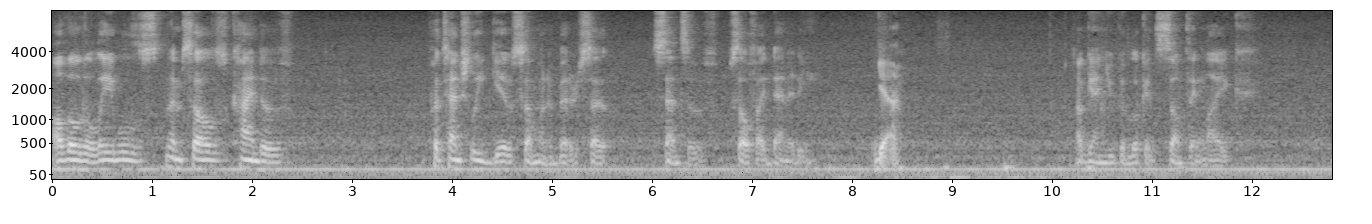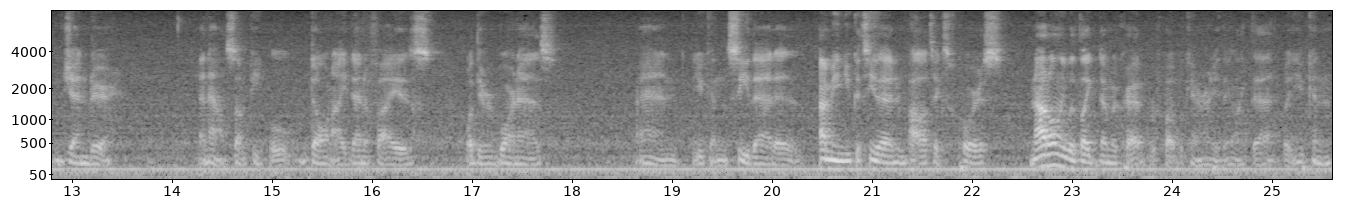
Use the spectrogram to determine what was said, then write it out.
although the labels themselves kind of potentially give someone a better se- sense of self-identity Yeah. Again, you could look at something like gender and how some people don't identify as what they were born as. And you can see that as, I mean, you could see that in politics, of course. Not only with like Democrat, Republican, or anything like that, but you can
